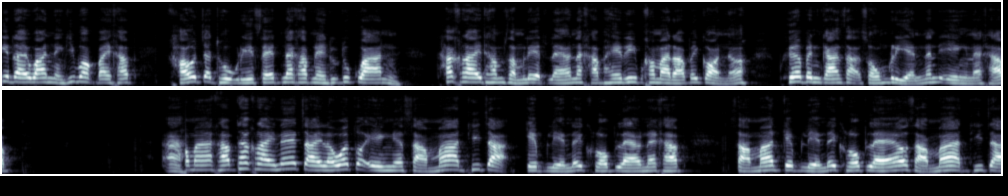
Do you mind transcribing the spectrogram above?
กิจรายวันอย่างที่บอกไปครับ เขาจะถูกรีเซ็ตนะครับในทุกๆวัน ถ้าใครทำสำเร็จแล้วนะครับ ให้รีบเข้ามารับไปก่อนเนาะเพื่อเป็นการสะสมเหรียญนั่นเองนะครับอะต่อมาครับถ้าใครแน่ใจแล้วว่าตัวเองเนี่ยสามารถที่จะเก็บเหรียญได้ครบแล้วนะครับ สามารถเก็บเหรียญได้ครบแล้ว สามารถที่จะ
